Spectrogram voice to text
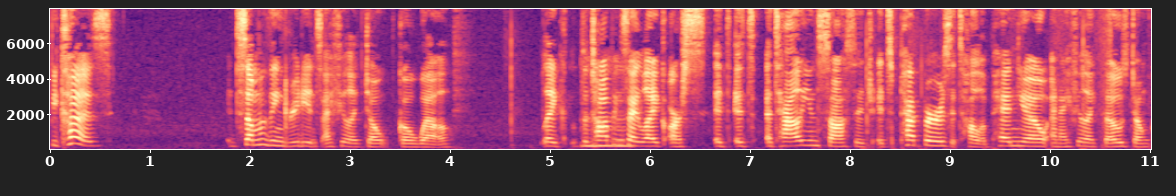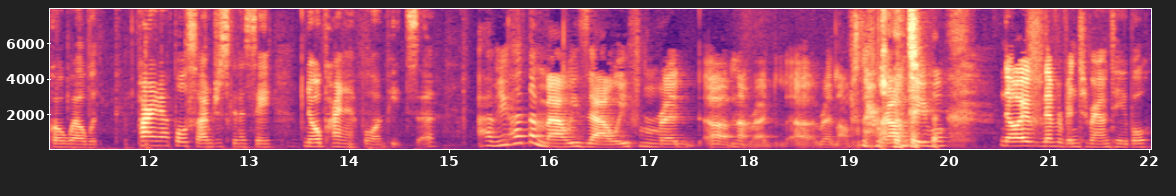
because some of the ingredients I feel like don't go well. Like the toppings I like are it, it's Italian sausage, it's peppers, it's jalapeno, and I feel like those don't go well with pineapple. So I'm just gonna say no pineapple on pizza. Have you had the Maui Zaui from Red, uh, not Red, uh, Red Lobster Round Table? No, I've never been to Round Table.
